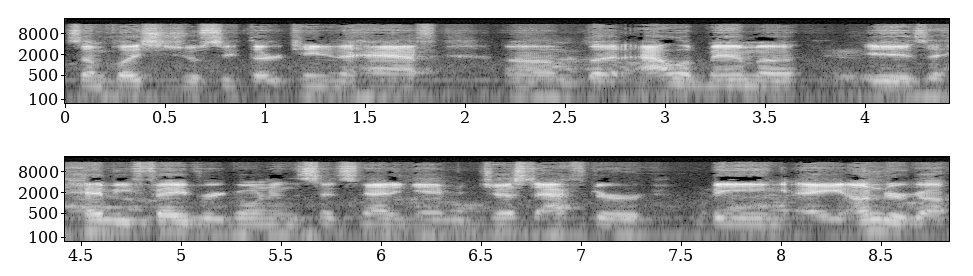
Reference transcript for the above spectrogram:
Some places you'll see 13 and a half. Um, but Alabama is a heavy favorite going into the Cincinnati game just after being a underdog,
